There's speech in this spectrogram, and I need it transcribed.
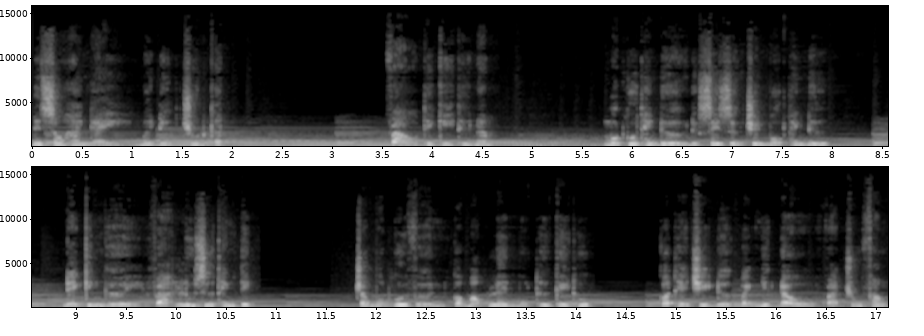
nên sau hai ngày mới được chôn cất. Vào thế kỷ thứ năm, một ngôi thánh đường được xây dựng trên mộ thánh nữ để kính người và lưu giữ thánh tích. Trong một ngôi vườn có mọc lên một thứ cây thuốc có thể trị được bệnh nhức đầu và trúng phong.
